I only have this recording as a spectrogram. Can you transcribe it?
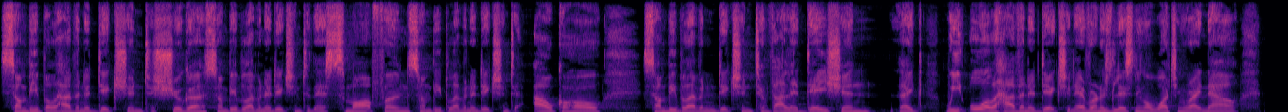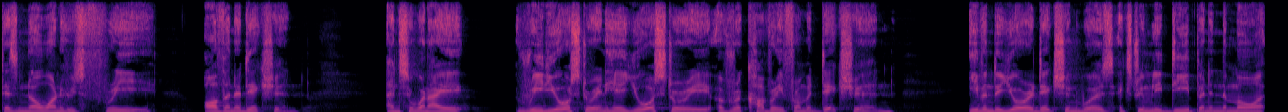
some people have an addiction to sugar. Some people have an addiction to their smartphones. Some people have an addiction to alcohol. Some people have an addiction to validation. Like we all have an addiction. Everyone who's listening or watching right now, there's no one who's free of an addiction. And so when I read your story and hear your story of recovery from addiction, even though your addiction was extremely deep and in the more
